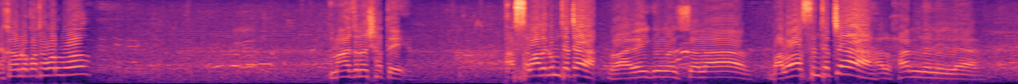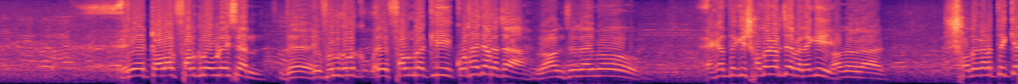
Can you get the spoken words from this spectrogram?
এখন আমরা কথা বলব মহাজনের সাথে। আসসালামু আলাইকুম চাচা। ওয়ালাইকুম আসসালাম। ভালো আছেন চাচা? আলহামদুলিল্লাহ। এই টলার ফলগুলো উড়াইছেন যে। এই ফুলগুলো এই ফলগুলো কি কোথায় যাবে চাচা? লঞ্চে যাইব। এখান থেকে সদরঘাট যাবে নাকি? সদরঘাট। সদরঘাট থেকে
